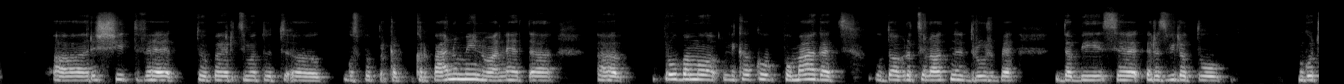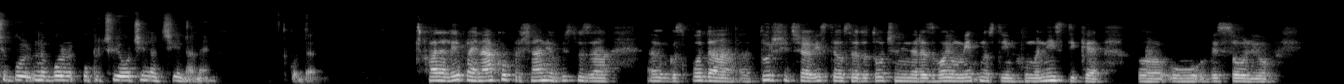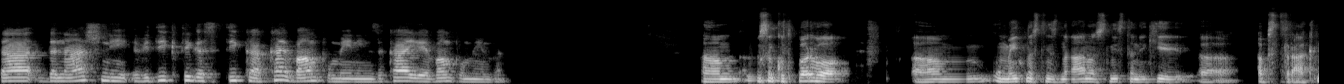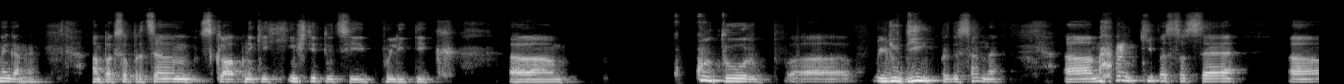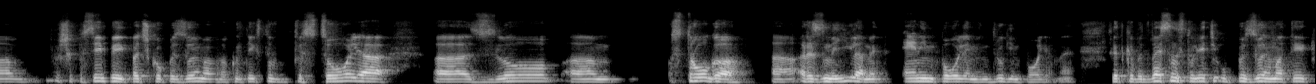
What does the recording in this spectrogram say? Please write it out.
uh, rešitve. To pa je recimo tudi uh, gospod Karpan omenil, da uh, probamo nekako pomagati v dobro celotne družbe, da bi se razvilo to mogoče bolj, na bolj vključujoči način. Hvala lepa. Enako vprašanje v bistvu za gospoda Turšiča. Vi ste osredotočeni na razvoj umetnosti in humanistike v vesolju. Ta današnji vidik tega stika, kaj vam pomeni in zakaj je vam pomemben? Um, mislim, kot prvo, um, umetnost in znanost nista nekaj uh, abstraktnega, ne? ampak so predvsem sklop nekih inštitucij, politik, um, kultur, uh, ljudi, predvsem, um, ki pa so se. Uh, še posebej, pač, ko opazujemo v kontekstu vesolja, uh, zelo um, strogo uh, razmejila med enim poljem in drugim poljem. Skratka, v 20. stoletju opazujemo te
